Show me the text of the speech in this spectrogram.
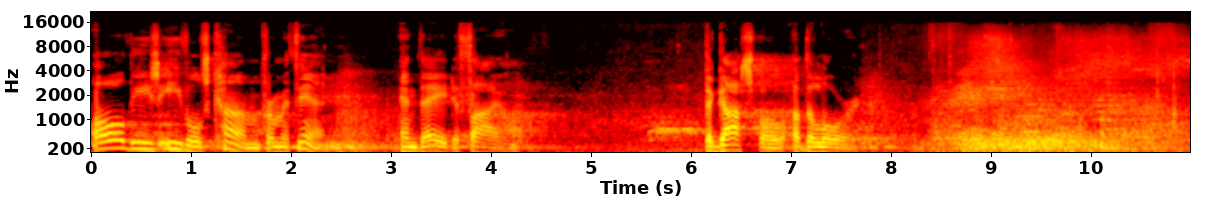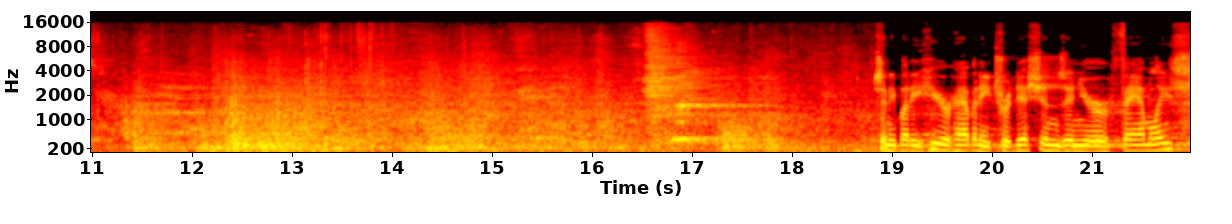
All these evils come from within, and they defile. The Gospel of the Lord. Does anybody here have any traditions in your families?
